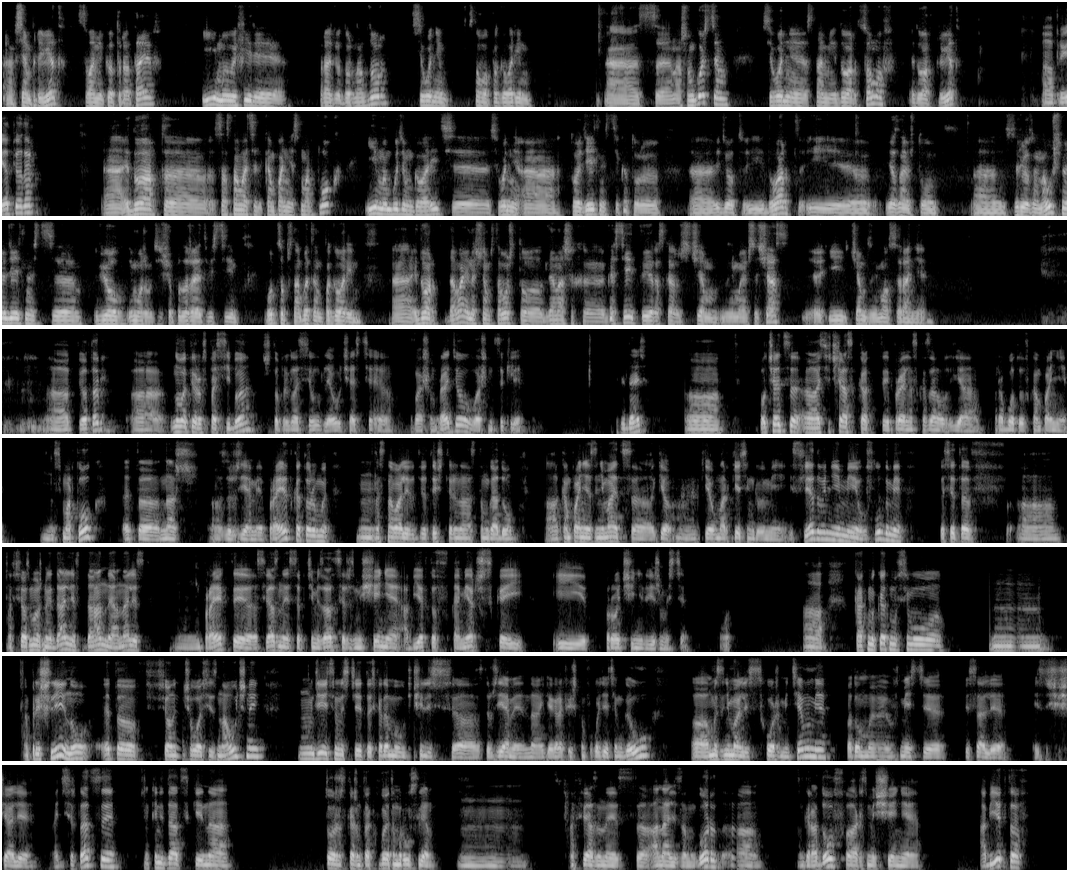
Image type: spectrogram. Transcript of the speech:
А, всем привет, с вами Петр Атаев, и мы в эфире радио Дорнадзор. Сегодня снова поговорим а, с нашим гостем. Сегодня с нами Эдуард Сомов. Эдуард, привет. А, привет, Петр. А, Эдуард, э, сооснователь компании SmartLock, и мы будем говорить э, сегодня о той деятельности, которую э, ведет и Эдуард, и я знаю, что Э, серьезную научную деятельность э, вел и, может быть, еще продолжает вести. Вот, собственно, об этом поговорим. Э, Эдуард, давай начнем с того, что для наших гостей ты расскажешь, чем занимаешься сейчас и чем занимался ранее. А, Петр, а, ну, во-первых, спасибо, что пригласил для участия в вашем радио, в вашем цикле передач. А, получается, сейчас, как ты правильно сказал, я работаю в компании SmartLog. Это наш а, с друзьями проект, который мы основали в 2013 году. А компания занимается геомаркетинговыми исследованиями, услугами. То есть это а, всевозможные данные, анализ, проекты, связанные с оптимизацией размещения объектов коммерческой и прочей недвижимости. Вот. А, как мы к этому всему пришли, ну, это все началось из научной деятельности, то есть когда мы учились э, с друзьями на географическом факультете МГУ, э, мы занимались схожими темами, потом мы вместе писали и защищали диссертации кандидатские на тоже, скажем так, в этом русле, связанные с анализом город, э, городов, размещения объектов,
